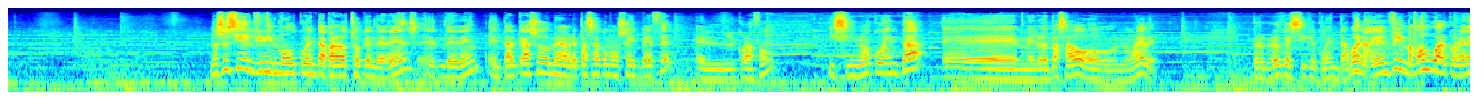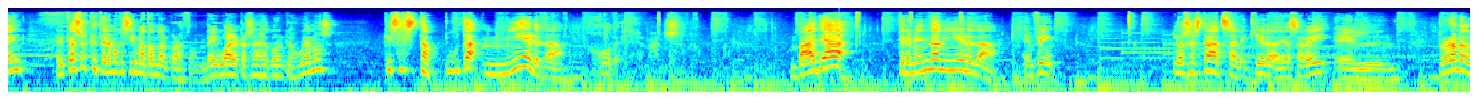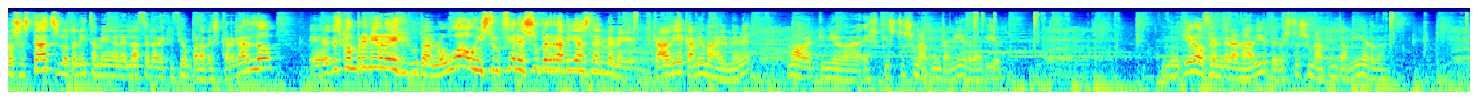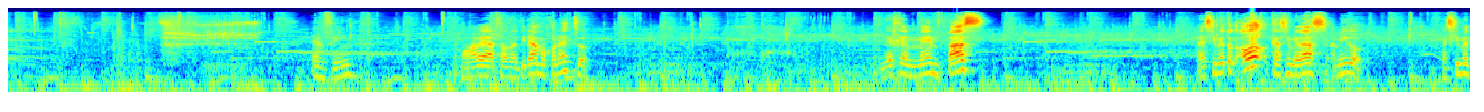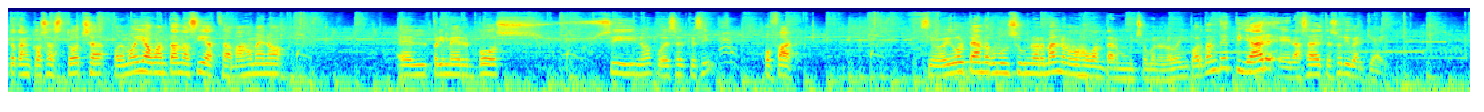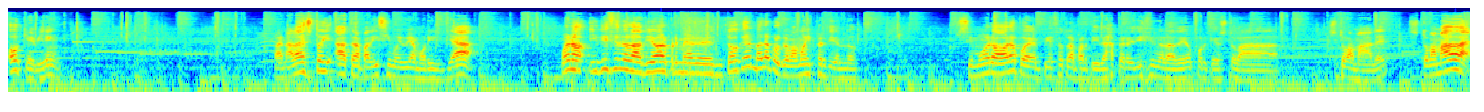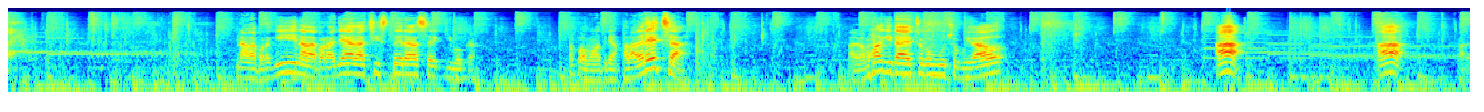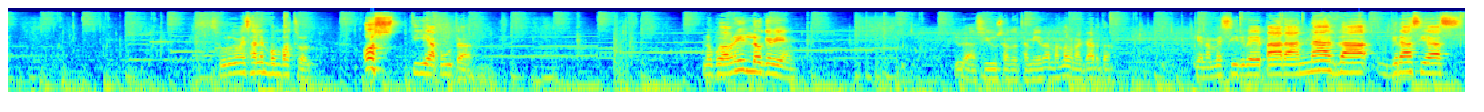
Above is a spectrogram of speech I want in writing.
No sé si el grid mode cuenta para los tokens de Den. De En tal caso me habré pasado como 6 veces el corazón. Y si no cuenta, eh, me lo he pasado 9. Pero creo que sí que cuenta. Bueno, en fin, vamos a jugar con Eden. El caso es que tenemos que seguir matando al corazón. Da igual el personaje con el que juguemos. ¿Qué es esta puta mierda? Joder, macho. Vaya tremenda mierda. En fin, los stats a la izquierda, ya sabéis, el programa de los stats, lo tenéis también en el enlace en la descripción para descargarlo. Eh, Descomprimirlo y ejecutarlo. ¡Wow! Instrucciones súper rápidas del meme. Cada día cambia más el meme. Vamos a ver qué mierda Es que esto es una puta mierda, tío. No quiero ofender a nadie, pero esto es una puta mierda. En fin. Vamos a ver hasta dónde tiramos con esto. Déjenme en paz a ver si me toca... ¡Oh! Casi me das, amigo. A ver si me tocan cosas tochas. Podemos ir aguantando así hasta más o menos El primer boss. Sí, ¿no? Puede ser que sí. Oh, fuck. Si me voy golpeando como un subnormal no vamos a aguantar mucho. Bueno, lo importante es pillar eh, la sala del tesoro y ver qué hay. Oh, qué bien. Para nada estoy atrapadísimo y voy a morir ya. Bueno, y diciéndole adiós al primer token, ¿vale? Porque lo vamos a ir perdiendo si muero ahora, pues empiezo otra partida Pero diciendo la deo porque esto va... Esto va mal, ¿eh? Esto va mal Nada por aquí, nada por allá La chistera se equivoca No, a tirar para la derecha Vale, vamos a quitar esto con mucho cuidado ¡Ah! ¡Ah! Vale Seguro que me salen bombas troll ¡Hostia puta! No puedo abrirlo, qué bien yo usando esta mierda. Manda una carta. Que no me sirve para nada. Gracias.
